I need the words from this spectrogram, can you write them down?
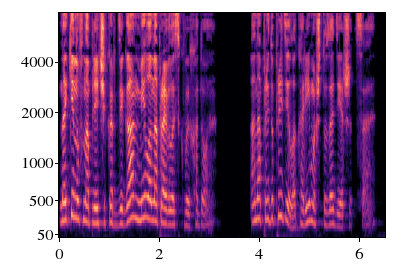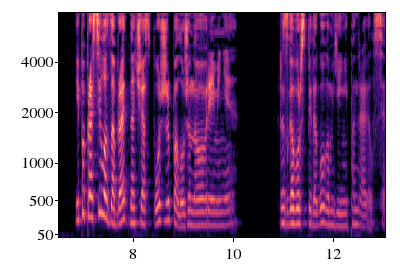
Накинув на плечи кардиган, Мила направилась к выходу. Она предупредила Карима, что задержится и попросила забрать на час позже положенного времени. Разговор с педагогом ей не понравился.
